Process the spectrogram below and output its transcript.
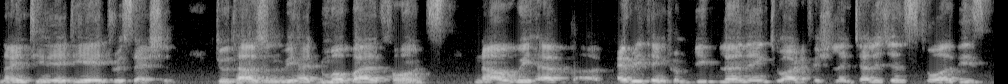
1988 recession. 2000, we had mobile phones. Now we have uh, everything from deep learning to artificial intelligence to all these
